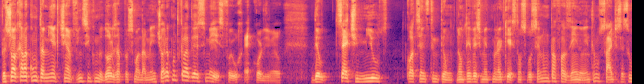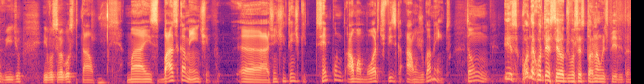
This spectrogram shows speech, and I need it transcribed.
Pessoal, aquela conta minha que tinha 25 mil dólares aproximadamente, olha quanto que ela deu esse mês. Foi o recorde, meu. Deu 7.431. Não tem investimento melhor que esse. Então, se você não está fazendo, entra no site, acessa o vídeo e você vai gostar. Mas, basicamente, uh, a gente entende que sempre quando há uma morte física, há um julgamento. Então. Isso, quando aconteceu de você se tornar um espírita?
